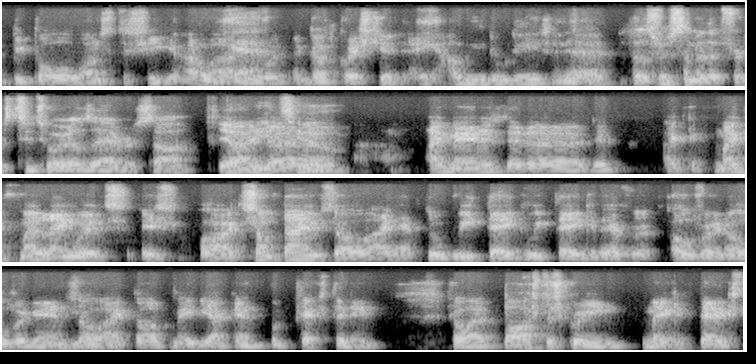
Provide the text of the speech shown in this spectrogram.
And people wants to see how I Yeah. do it. I got questions. Hey, how do you do this and Yeah, that? those were some of the first tutorials I ever saw. Yeah, me and, uh, too. I managed that. Uh, that I, c- my my language is hard sometimes, so I have to retake retake it ever over and over again. So I thought maybe I can put text in it. So I pause the screen, make it text,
